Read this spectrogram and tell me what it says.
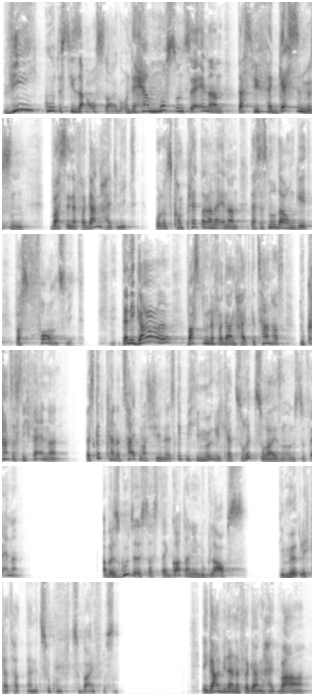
Wie gut ist diese Aussage? Und der Herr muss uns erinnern, dass wir vergessen müssen, was in der Vergangenheit liegt und uns komplett daran erinnern, dass es nur darum geht, was vor uns liegt. Denn egal, was du in der Vergangenheit getan hast, du kannst es nicht verändern. Es gibt keine Zeitmaschine, es gibt nicht die Möglichkeit, zurückzureisen und es zu verändern. Aber das Gute ist, dass der Gott, an den du glaubst, die Möglichkeit hat, deine Zukunft zu beeinflussen. Egal wie deine Vergangenheit war,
